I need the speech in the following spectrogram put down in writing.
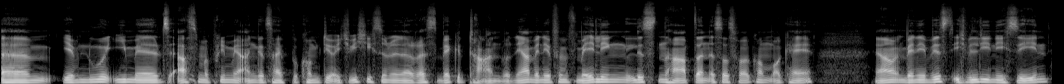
ähm, ihr nur E-Mails erstmal primär angezeigt bekommt, die euch wichtig sind und der Rest weggetan wird. Ja, wenn ihr fünf Mailing-Listen habt, dann ist das vollkommen okay. Ja, und wenn ihr wisst, ich will die nicht sehen,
